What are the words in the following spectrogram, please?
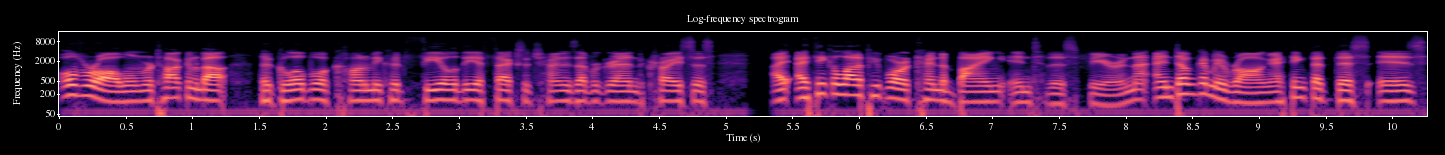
overall, when we're talking about the global economy could feel the effects of China's Evergrande crisis, I, I think a lot of people are kind of buying into this fear. And, and don't get me wrong, I think that this is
